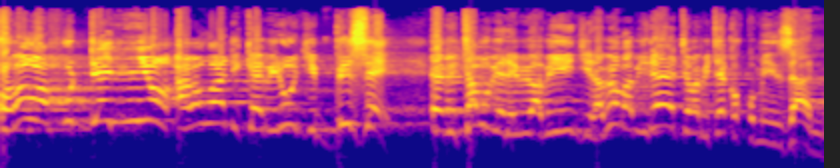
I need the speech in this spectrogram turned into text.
Oba wafudde nnyo abawandiika ebirungi bize ebitabo bye ne biba bingi nabyo babireete babiteeka ku minzaani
